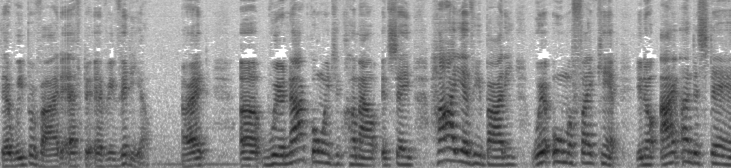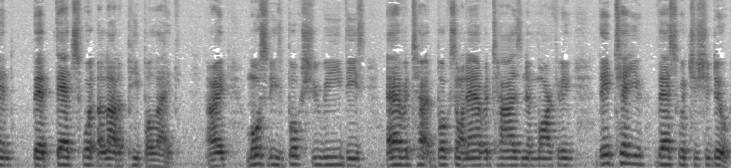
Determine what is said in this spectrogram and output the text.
that we provide after every video. All right. Uh, we're not going to come out and say, "Hi, everybody, we're Ummah Fight Camp." You know, I understand that that's what a lot of people like. All right, most of these books you read, these books on advertising and marketing, they tell you that's what you should do.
